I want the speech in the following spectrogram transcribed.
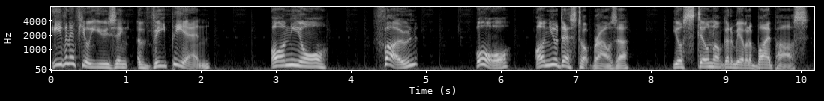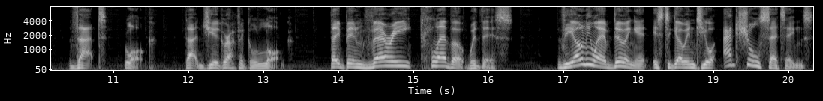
even if you're using a VPN on your phone or on your desktop browser, you're still not going to be able to bypass that block, that geographical lock. They've been very clever with this. The only way of doing it is to go into your actual settings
